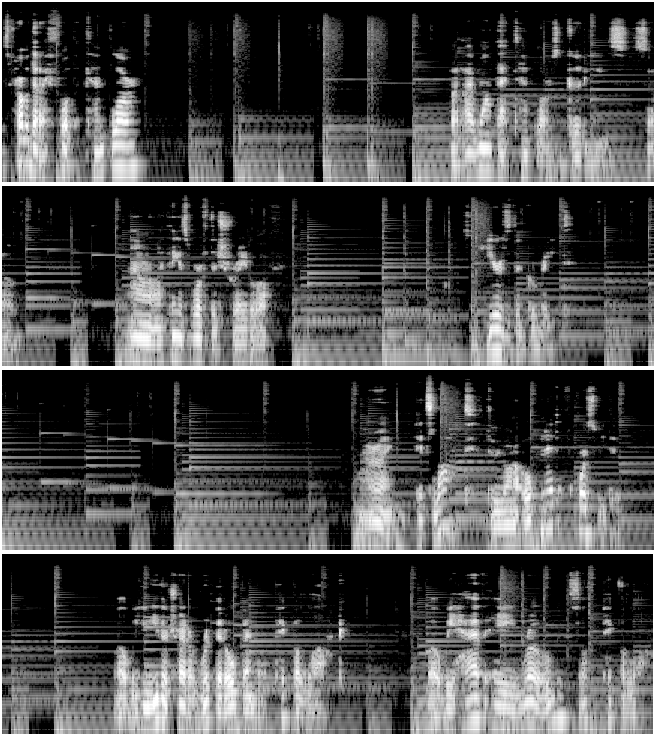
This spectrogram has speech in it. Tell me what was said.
It's probably that I fought the Templar. But I want that Templar's goodies, so... I don't know, I think it's worth the trade-off. So here's the grate. Alright, it's locked. Do we want to open it? Of course we do. Well, we can either try to rip it open or pick the lock. Well, we have a rogue, so let's pick the lock.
